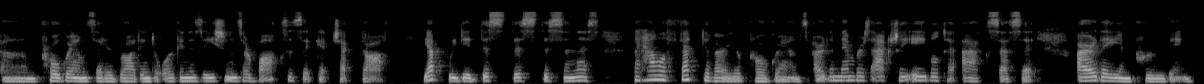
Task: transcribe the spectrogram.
um, programs that are brought into organizations are boxes that get checked off yep, we did this, this, this, and this. But how effective are your programs? Are the members actually able to access it? Are they improving?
